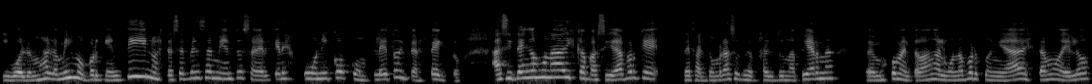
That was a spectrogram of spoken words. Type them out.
y volvemos a lo mismo, porque en ti no está ese pensamiento de saber que eres único, completo y perfecto. Así tengas una discapacidad porque te falta un brazo, te falta una pierna, lo hemos comentado en alguna oportunidad de esta modelo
